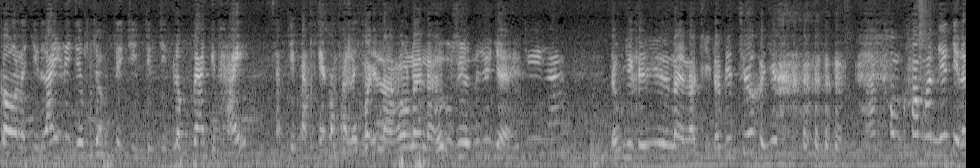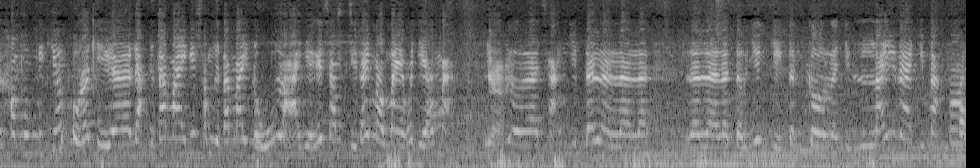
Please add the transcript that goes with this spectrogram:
cờ là chị lấy đi chứ chị chị chị, chị lục ra chị thấy. Sao chị mặc chứ không phải là vậy là hôm nay là hữu duyên đấy chứ nhỉ? Á. Giống như cái này là chị đã biết trước rồi chứ à, không không hình như chị là không muốn biết trước hồi đó chị à, đặt người ta may cái xong người ta may đủ lại vậy cái xong chị thấy màu mèo của chị không mặc dạ giờ à, sẵn dịp đấy là là là là, là, là tự nhiên chị tình cờ là chị lấy ra chị mặc thôi.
